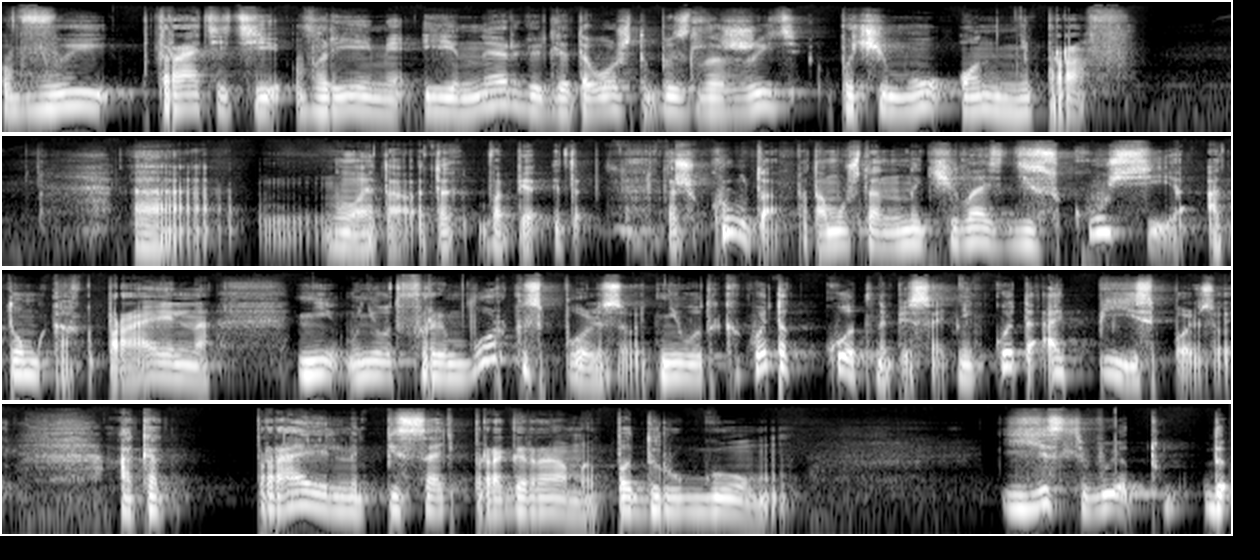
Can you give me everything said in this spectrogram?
Вы тратите время и энергию для того, чтобы изложить, почему он не прав. Э, ну, это, это, это, это же круто, потому что началась дискуссия о том, как правильно не, не вот фреймворк использовать, не вот какой-то код написать, не какой-то API использовать, а как правильно писать программы по-другому. Если вы оттуда,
